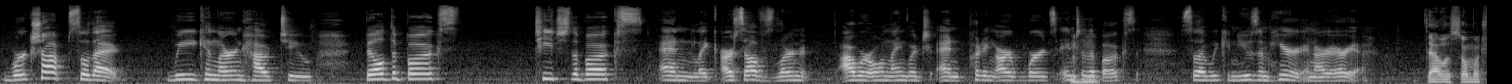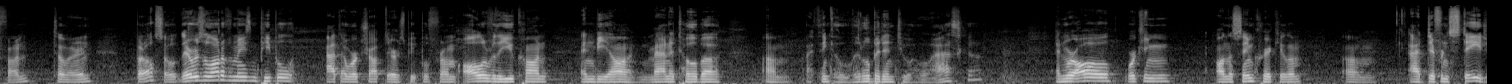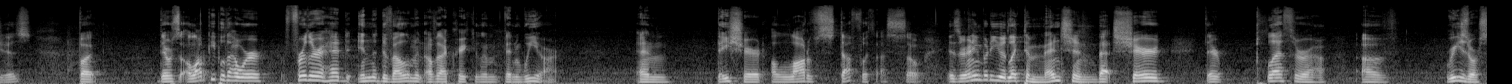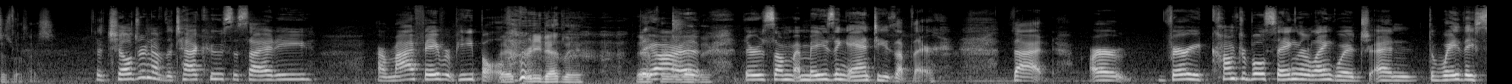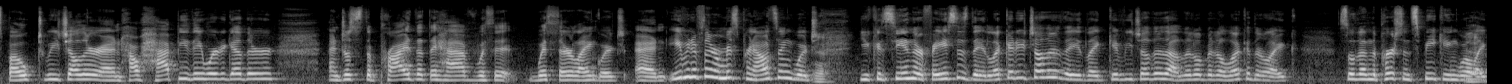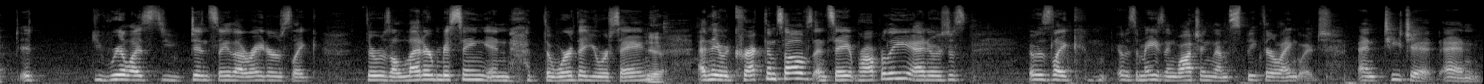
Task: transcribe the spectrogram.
workshop so that we can learn how to build the books, teach the books, and like ourselves learn our own language and putting our words into the Mhm. books so that we can use them here in our area. that was so much fun to learn. But also, there was a lot of amazing people at that workshop. There was people from all over the Yukon and beyond, Manitoba, um, I think a little bit into Alaska, and we're all working on the same curriculum um, at different stages. But there was a lot of people that were further ahead in the development of that curriculum than we are, and they shared a lot of stuff with us. So, is there anybody you'd like to mention that shared their plethora of resources with us. The Children of the Taku Society are my favorite people. They're pretty deadly. They're they pretty are. deadly. There's some amazing aunties up there that are very comfortable saying their language and the way they spoke to each other and how happy they were together and just the pride that they have with it with their language and even if they were mispronouncing which Yeah. you can see in their faces they look at each other they like give each other that little bit of look and they're like so then the person speaking will Yeah. like it you realize you didn't say that right or it's like there was a letter missing in the word that you were saying Yeah. and they would correct themselves and say it properly and it was just it was like it was amazing watching them speak their language and teach it and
